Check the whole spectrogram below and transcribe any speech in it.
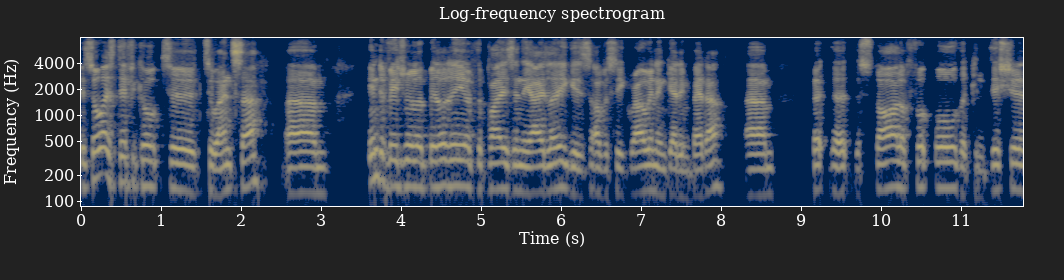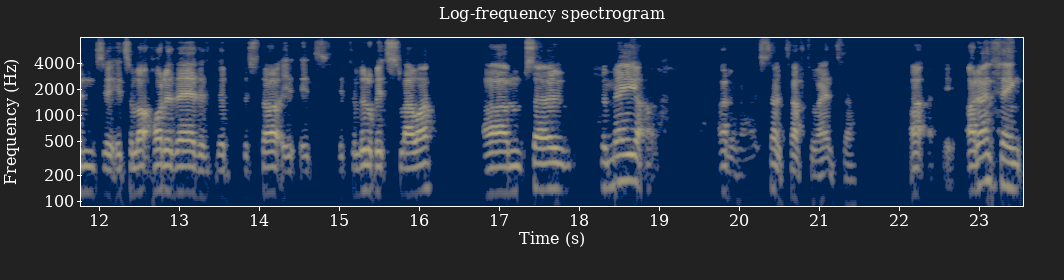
it's always difficult to to answer. Um, individual ability of the players in the A League is obviously growing and getting better. Um, but the, the style of football, the conditions, it, it's a lot hotter there. The, the, the start, it, it's it's a little bit slower. Um, so for me, I, I, don't know. It's so tough to answer. I, I don't think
